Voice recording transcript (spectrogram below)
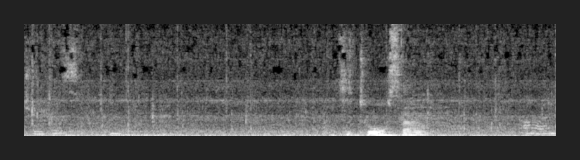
Triggers. It's a torso. Aye.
